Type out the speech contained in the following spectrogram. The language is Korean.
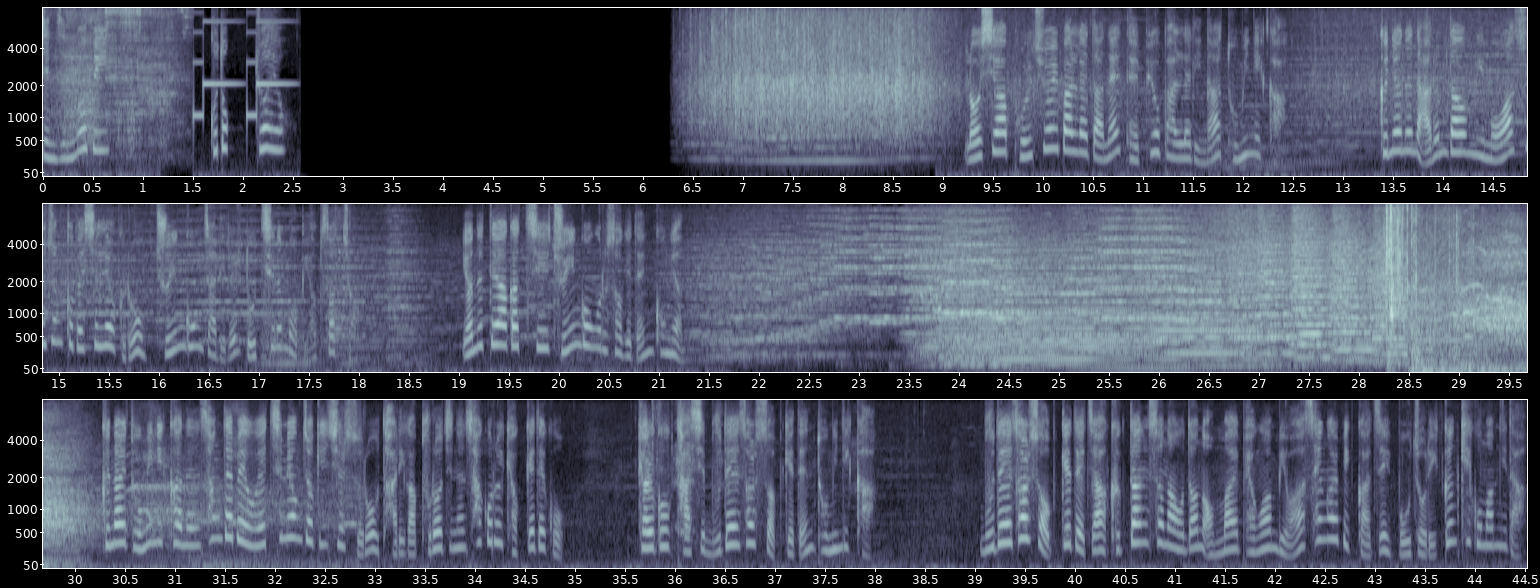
진진 무비 구독 좋아요 러시아 볼쇼이 발레단의 대표 발레리나 도미니카 그녀는 아름다운 미모와 수준급의 실력으로 주인공 자리를 놓치는 법이 없었죠. 여느 때와 같이 주인공으로 서게 된 공연. 그날 도미니카는 상대 배우의 치명적인 실수로 다리가 부러지는 사고를 겪게 되고 결국 다시 무대에 설 수 없게 된 도미니카. 무대에 설 수 없게 되자 극단에서 나오던 엄마의 병원비와 생활비까지 모조리 끊기고 맙니다.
